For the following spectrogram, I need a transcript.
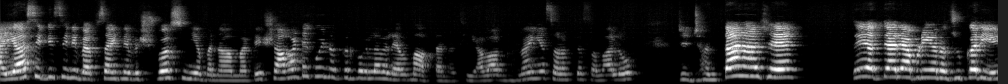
આઈઆરસીટીસીની વેબસાઇટને વિશ્વસનીય બનાવવા માટે શા માટે કોઈ નક્કર પગલાં લેવામાં આવતા નથી? આવા ઘણા અહીંયા સળગતા સવાલો જે જનતાના છે તે અત્યારે આપણે અહીંયા રજૂ કરીએ,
